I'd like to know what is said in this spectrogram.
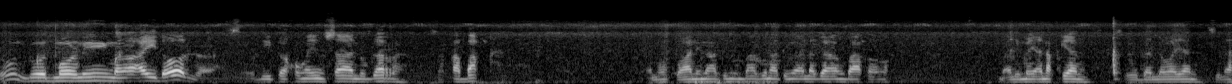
Yun, good morning mga idol. So, dito ako ngayon sa lugar, sa Kabak. Ano, kuhanin natin yung bago nating alaga ang baka. Oh. Bali may anak yan. So, dalawa yan sila.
